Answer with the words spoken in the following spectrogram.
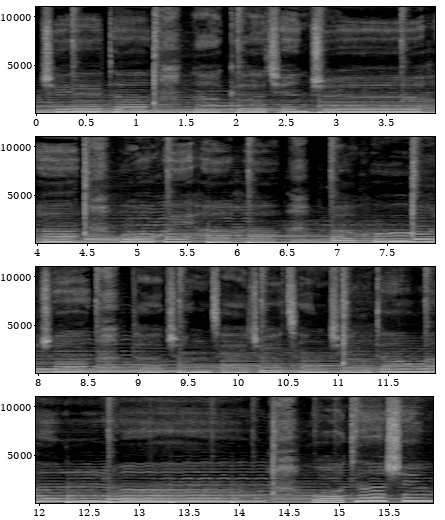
记得。那个千纸鹤，我会好好保护着，它承载着曾经的温热。我的心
